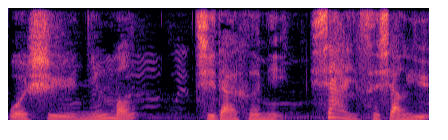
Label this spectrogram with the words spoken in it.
我是柠檬期待和你下一次相遇。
